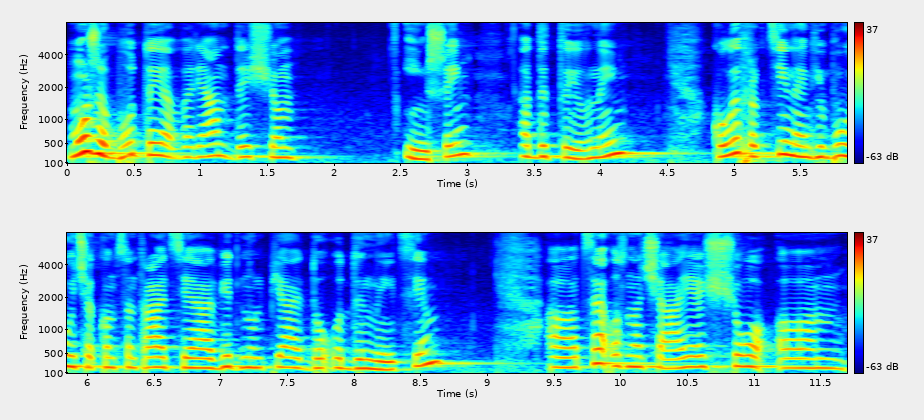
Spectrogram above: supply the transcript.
Може бути варіант дещо інший, адитивний, коли фракційна інгібуюча концентрація від 0,5 до 1. Це означає, що ем,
